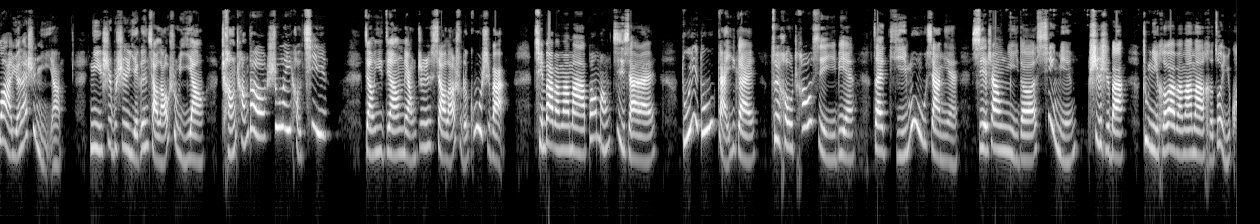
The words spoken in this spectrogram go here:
哇，原来是你呀！你是不是也跟小老鼠一样，长长的舒了一口气？讲一讲两只小老鼠的故事吧，请爸爸妈妈帮忙记下来，读一读，改一改，最后抄写一遍，在题目下面写上你的姓名，试试吧。祝你和爸爸妈妈合作愉快。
